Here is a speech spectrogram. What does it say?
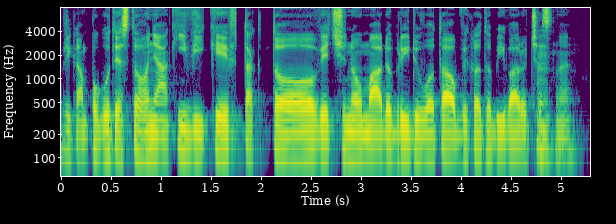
říkám, pokud je z toho nějaký výkyv, tak to většinou má dobrý důvod a obvykle to bývá dočasné. Hmm.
